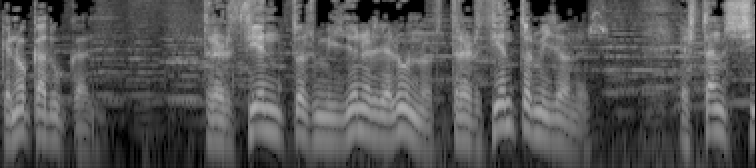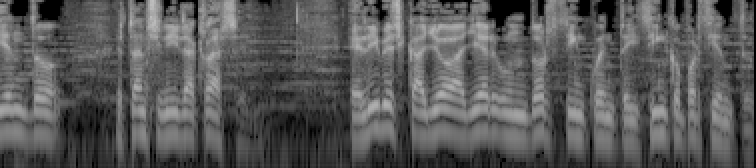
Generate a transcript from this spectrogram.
que no caducan 300 millones de alumnos, 300 millones, están siendo, están sin ir a clase. El IBEX cayó ayer un 2,55%.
